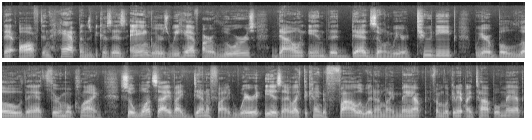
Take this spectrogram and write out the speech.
That often happens because as anglers, we have our lures down in the dead zone. We are too deep, we are below that thermocline. So once I've identified where it is, I like to kind of follow it on my map. If I'm looking at my topo map,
